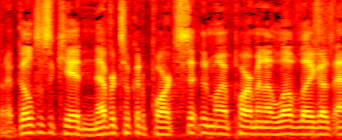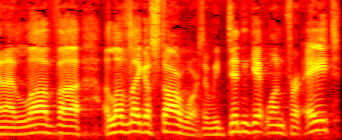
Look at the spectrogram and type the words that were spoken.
but I built as a kid, never took it apart, sitting in my apartment. I love Legos, and I love uh, I love Lego Star Wars. And we didn't get one for eight.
